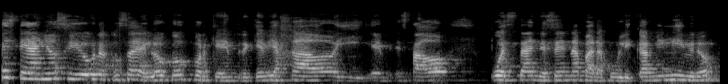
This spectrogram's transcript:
Este año ha sido una cosa de locos porque entre que he viajado y he estado puesta en escena para publicar mi libro,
